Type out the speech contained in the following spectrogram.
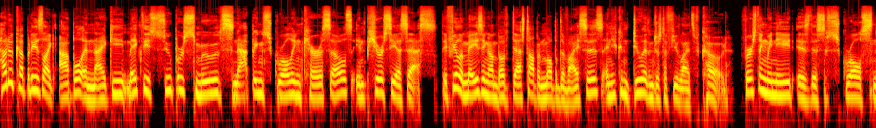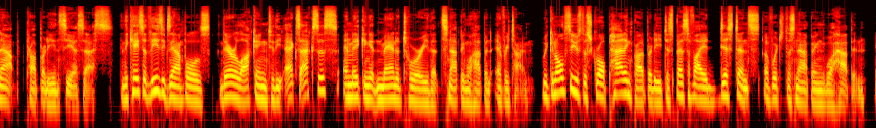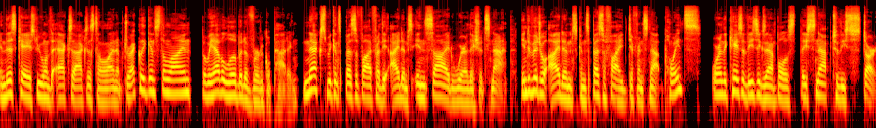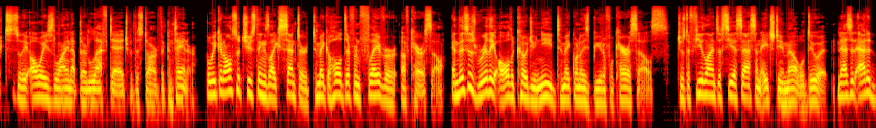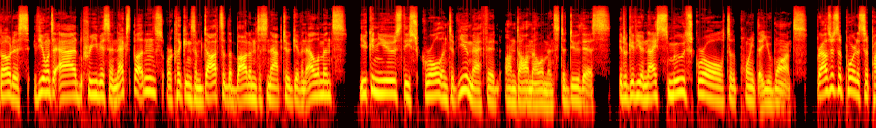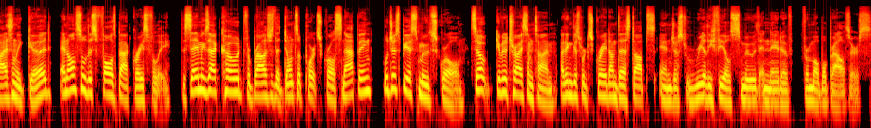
How do companies like Apple and Nike make these super smooth, snapping, scrolling carousels in pure CSS? They feel amazing on both desktop and mobile devices, and you can do it in just a few lines of code. First thing we need is this scroll snap property in CSS. In the case of these examples, they're locking to the x-axis and making it mandatory that snapping will happen every time. We can also use the scroll padding property to specify a distance of which the snapping will happen. In this case, we want the x-axis to line up directly against the line, but we have a little bit of vertical padding. Next, we can specify for the items inside where they should snap. Individual items can specify different snap points, or in the case of these examples, they snap to the start, so they always line up their left edge with the start of the container. But we can also choose things like center to make a whole different flavor of carousel. And this is really all the code you need to make one of these beautiful carousels. Just a few lines of CSS and HTML will do it. And as an added bonus, if you want to add previous and next buttons, or clicking some dots at the bottom to snap to a given element, you can use the scroll into view method on DOM elements to do this. It'll give you a nice smooth scroll to the point that you want. Browser support is surprisingly good, and also this falls back gracefully. The same exact code for browsers that don't support scroll snapping will just be a smooth scroll. So give it a try sometime. I think this works great on desktops and just really feels smooth and native for mobile browsers.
